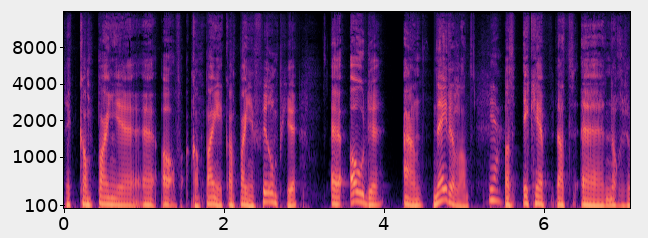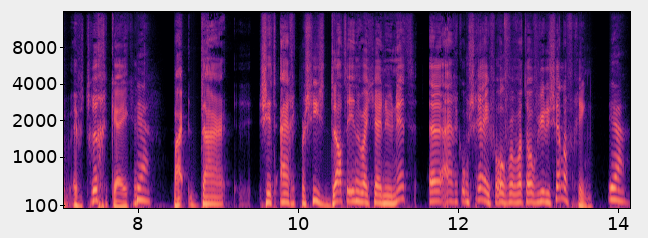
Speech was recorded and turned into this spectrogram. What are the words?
de campagne, of campagne, campagnefilmpje, Ode aan Nederland. Ja. Want ik heb dat nog eens even teruggekeken. Ja. Maar daar zit eigenlijk precies dat in wat jij nu net eigenlijk omschreef over wat over jullie zelf ging. Ja.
